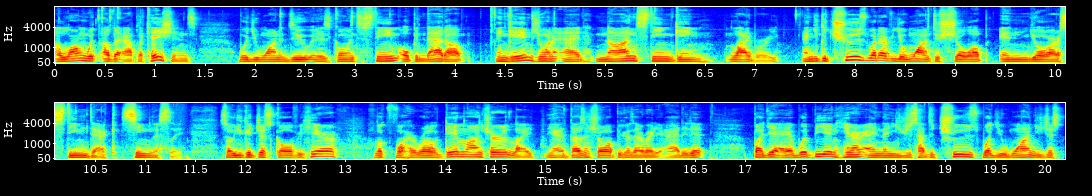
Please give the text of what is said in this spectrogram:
along with other applications, what you want to do is go into Steam, open that up. In games, you want to add non-Steam game library, and you could choose whatever you want to show up in your Steam Deck seamlessly. So you could just go over here, look for Heroic Game Launcher, like, yeah, it doesn't show up because I already added it. But yeah, it would be in here, and then you just have to choose what you want. You just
